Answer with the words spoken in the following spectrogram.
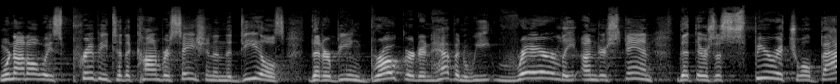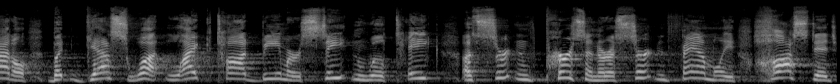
We're not always privy to the conversation and the deals that are being brokered in heaven. We rarely understand that there's a spiritual battle, but guess what? Like Todd Beamer, Satan will take a certain person or a certain family hostage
